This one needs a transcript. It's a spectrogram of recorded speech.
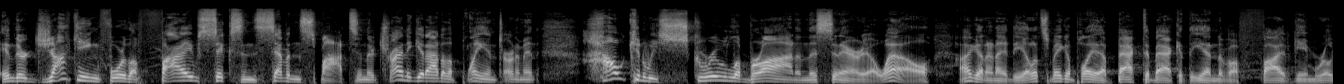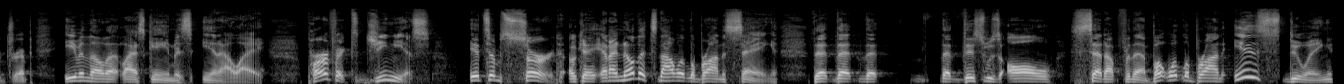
and they're jockeying for the five, six, and seven spots, and they're trying to get out of the play-in tournament. How can we screw LeBron in this scenario? Well, I got an idea. Let's make him play a back-to-back at the end of a five-game road trip, even though that last game is in LA. Perfect, genius. It's absurd, okay? And I know that's not what LeBron is saying. That that that that this was all set up for them. But what LeBron is doing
